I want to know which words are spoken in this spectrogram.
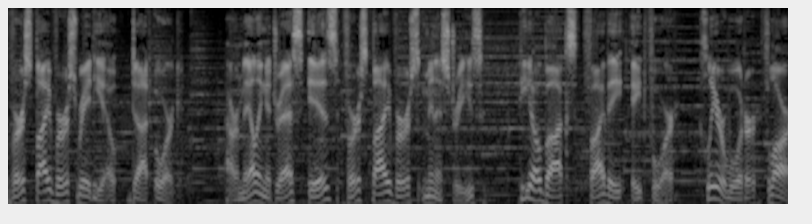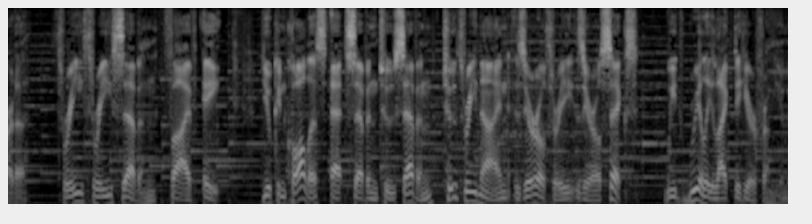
versebyverseradio.org. Our mailing address is Verse by Verse Ministries, P.O. Box 5884, Clearwater, Florida 33758. You can call us at 727 239 0306. We'd really like to hear from you.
